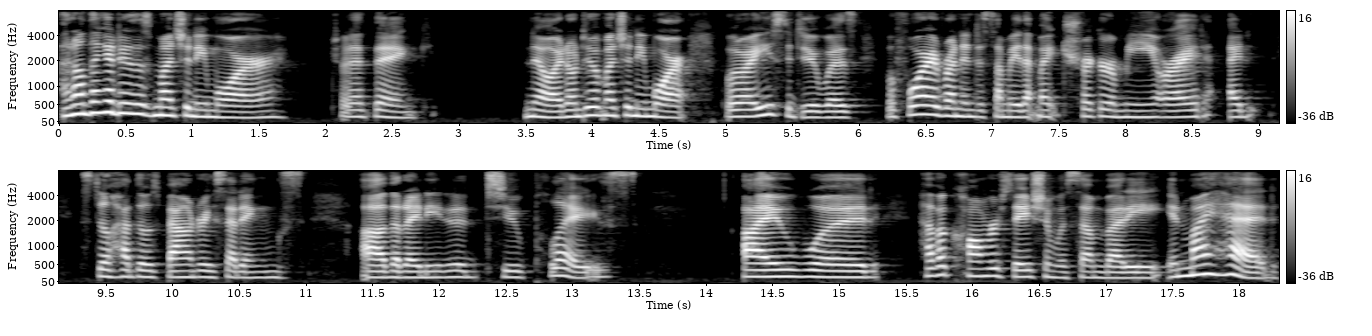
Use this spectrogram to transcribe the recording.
I don't think I do this much anymore. Trying to think. No, I don't do it much anymore. But what I used to do was before I'd run into somebody that might trigger me, or I'd, i still had those boundary settings uh, that I needed to place, I would have a conversation with somebody in my head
